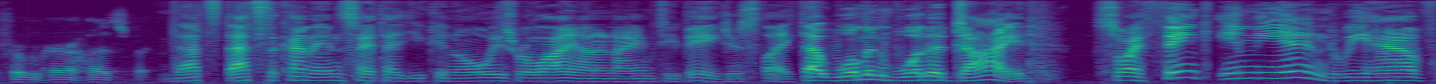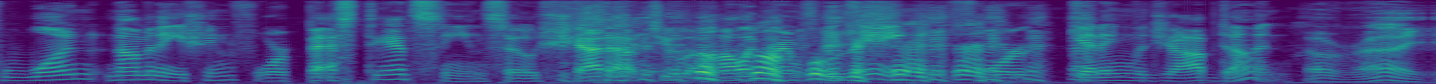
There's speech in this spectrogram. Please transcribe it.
from her husband. That's, that's the kind of insight that you can always rely on in IMDb. Just like that woman would have died. So I think in the end we have one nomination for best dance scene. So shout out to a hologram oh, for the king for getting the job done. All right.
